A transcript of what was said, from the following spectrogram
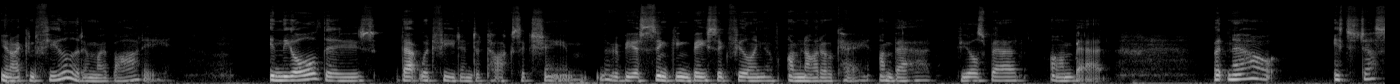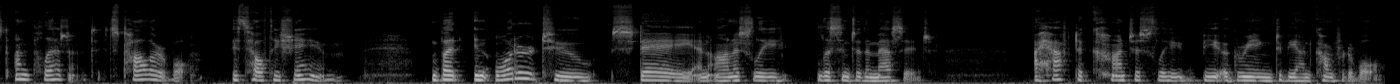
you know, I can feel it in my body. In the old days, that would feed into toxic shame. There would be a sinking basic feeling of, I'm not okay, I'm bad, feels bad, I'm bad. But now it's just unpleasant, it's tolerable, it's healthy shame. But in order to stay and honestly listen to the message, I have to consciously be agreeing to be uncomfortable.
